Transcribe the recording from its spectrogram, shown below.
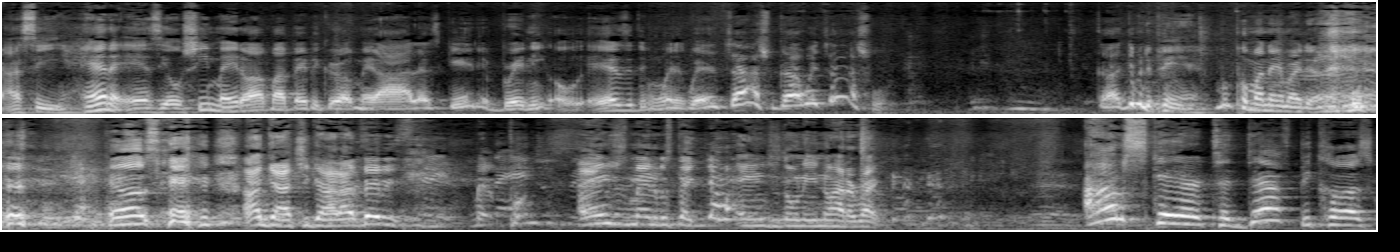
I see Hannah as oh, she made all my baby girl made all. let's get it. Brittany, oh, as it where, where's Joshua? God, where's Joshua? God, give me the pen. I'm gonna put my name right there. you know what I'm saying? I got you, God. I baby. Angels made a mistake. Y'all angels don't even know how to write. I'm scared to death because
